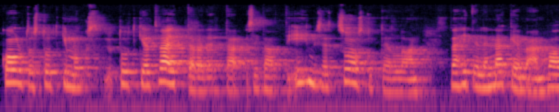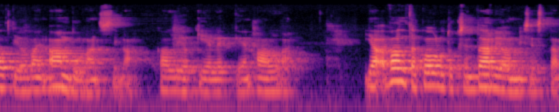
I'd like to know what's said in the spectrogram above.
Koulutustutkijat väittävät, että sitaatti, ihmiset suostutellaan vähitellen näkemään valtio vain ambulanssina kalliokiellekkeen alla. Ja valta koulutuksen tarjoamisesta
